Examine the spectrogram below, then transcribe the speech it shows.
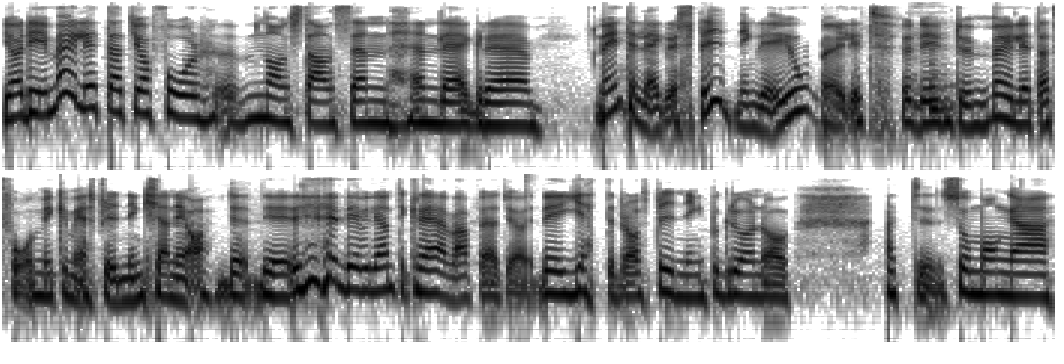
ja, det är möjligt att jag får någonstans en, en lägre Nej, inte lägre spridning, det är ju omöjligt. För det är inte möjligt att få mycket mer spridning känner jag. Det, det, det vill jag inte kräva för att jag, det är jättebra spridning på grund av att så många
